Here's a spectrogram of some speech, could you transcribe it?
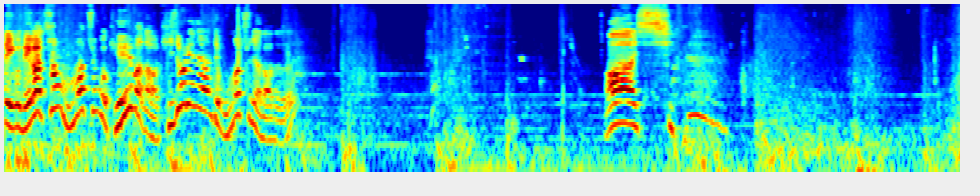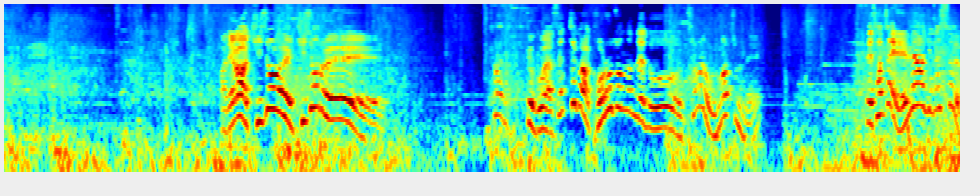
근데 이거 내가 창 못 맞춘 거 개해바다. 기절인 애한테 못 맞추냐 나는? 아씨. 아 내가 기절 기절을 창, 그 뭐야 세트가 걸어줬는데도 창을 못 맞췄네? 근데 살짝 애매하긴 했어요.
